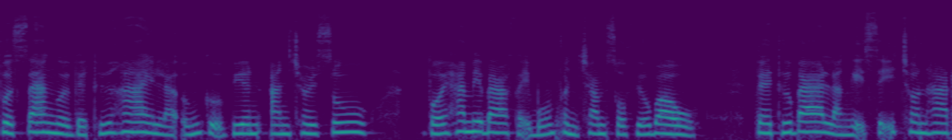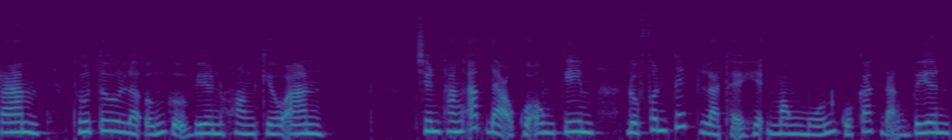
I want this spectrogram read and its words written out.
vượt xa người về thứ hai là ứng cử viên An Choi-su với 23,4% số phiếu bầu. Về thứ ba là nghị sĩ Chon Haram, thứ tư là ứng cử viên Hoàng Kiều An. Chiến thắng áp đảo của ông Kim được phân tích là thể hiện mong muốn của các đảng viên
